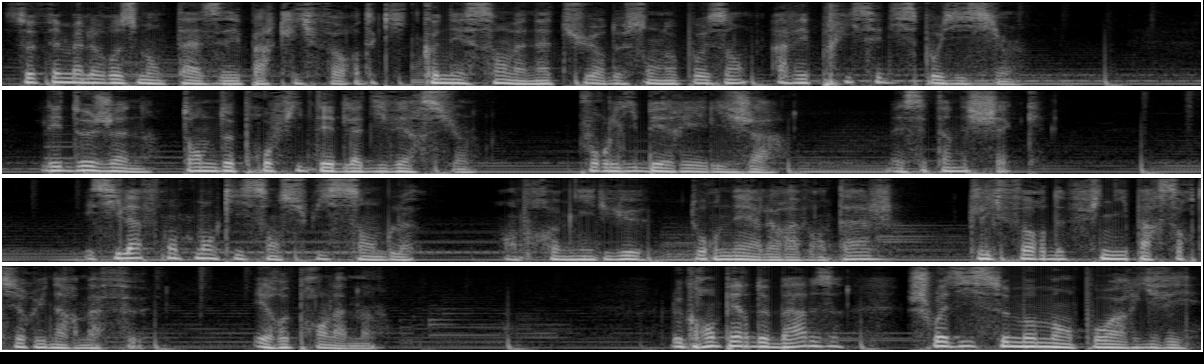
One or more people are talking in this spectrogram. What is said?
se fait malheureusement taser par Clifford qui, connaissant la nature de son opposant, avait pris ses dispositions. Les deux jeunes tentent de profiter de la diversion pour libérer Elijah, mais c'est un échec. Et si l'affrontement qui s'ensuit semble en premier lieu tourné à leur avantage, Clifford finit par sortir une arme à feu et reprend la main. Le grand-père de Babs choisit ce moment pour arriver,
